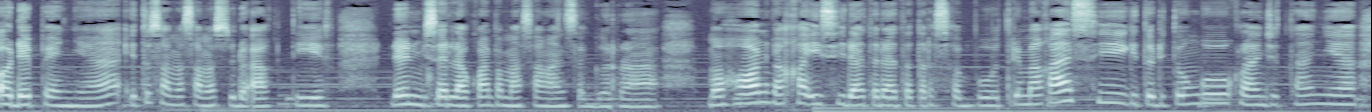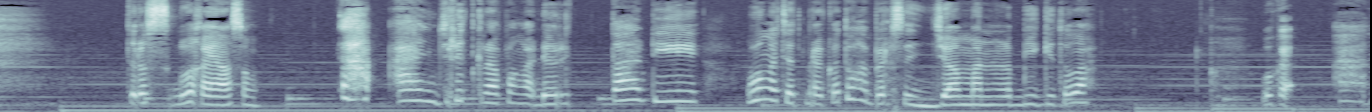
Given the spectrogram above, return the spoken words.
ODP-nya itu sama-sama sudah aktif dan bisa dilakukan pemasangan segera. Mohon kakak isi data-data tersebut. Terima kasih gitu ditunggu kelanjutannya. Terus gue kayak langsung ah anjrit kenapa nggak dari tadi gue ngechat mereka tuh hampir sejaman lebih gitu lah gue kayak ah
